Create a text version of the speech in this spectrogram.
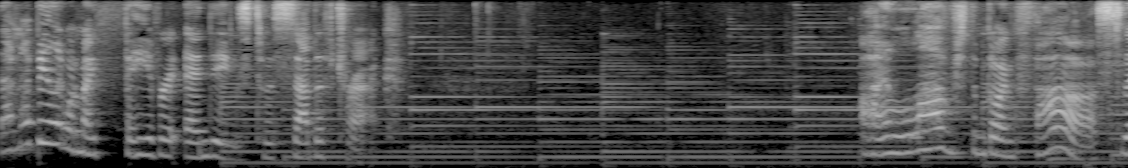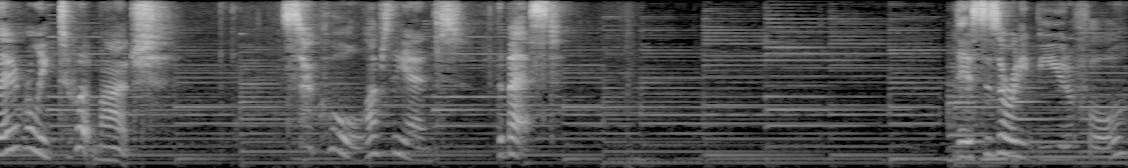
That might be like one of my favorite endings to a Sabbath track. I loved them going fast. They didn't really do it much. So cool. Loved the end. The best. This is already beautiful.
